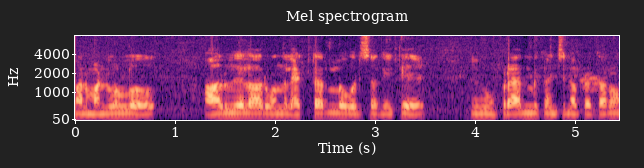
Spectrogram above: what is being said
మన మండలంలో ఆరు వేల ఆరు వందల హెక్టార్లలో వరి అయితే మేము ప్రాథమిక అంచనా ప్రకారం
